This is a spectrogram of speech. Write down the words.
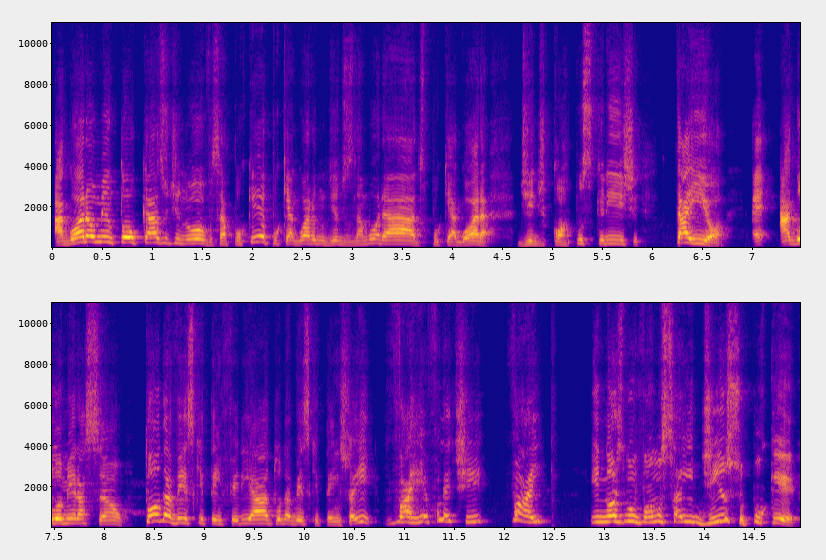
Agora aumentou o caso de novo, sabe por quê? Porque agora no dia dos namorados, porque agora dia de Corpus Christi, tá aí, ó, é aglomeração. Toda vez que tem feriado, toda vez que tem isso aí, vai refletir, vai. E nós não vamos sair disso, por quê?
